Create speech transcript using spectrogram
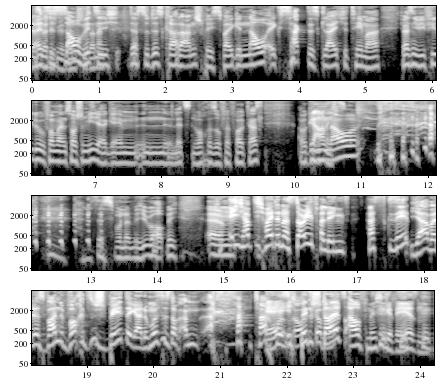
Das es ist sau wünschen, witzig, dass du das gerade ansprichst, weil genau exakt das gleiche Thema. Ich weiß nicht, wie viel du von meinem Social Media Game in der letzten Woche so verfolgt hast. Aber genau. das wundert mich überhaupt nicht. Ähm, ich habe dich heute in der Story verlinkt. Hast du es gesehen? Ja, aber das war eine Woche zu spät, Digga. Du musstest doch am, am Tag Ey, ich bin stolz auf mich gewesen.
